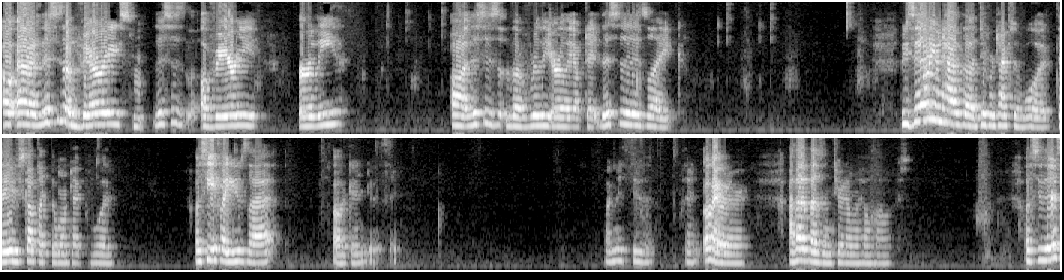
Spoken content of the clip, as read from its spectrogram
Oh, and this is a very this is a very early. Uh, this is the really early update. This is like because they don't even have the different types of wood. They just got like the one type of wood. Oh, see if I use that. Oh, it didn't do anything. Why didn't it do that thing? Okay, whatever. I thought that was gonna tear down my whole house. Oh, see, there's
